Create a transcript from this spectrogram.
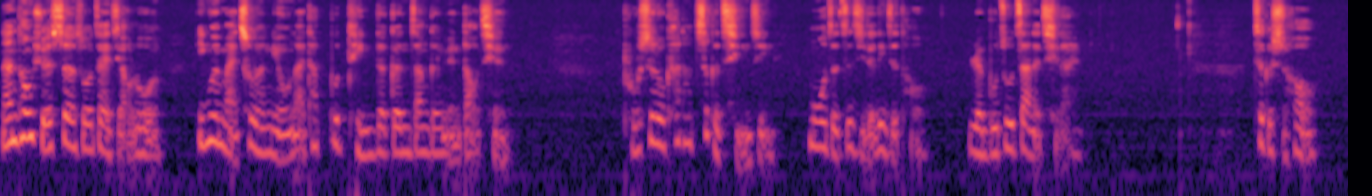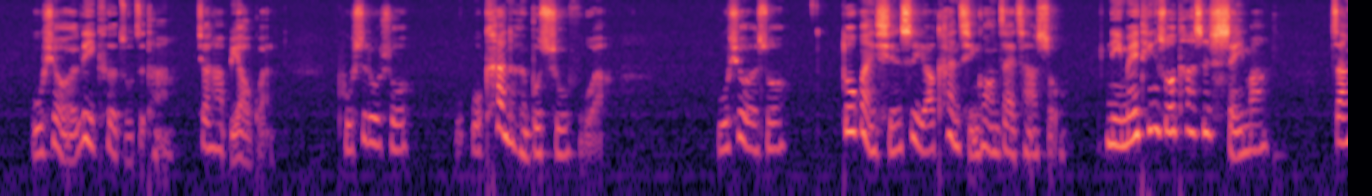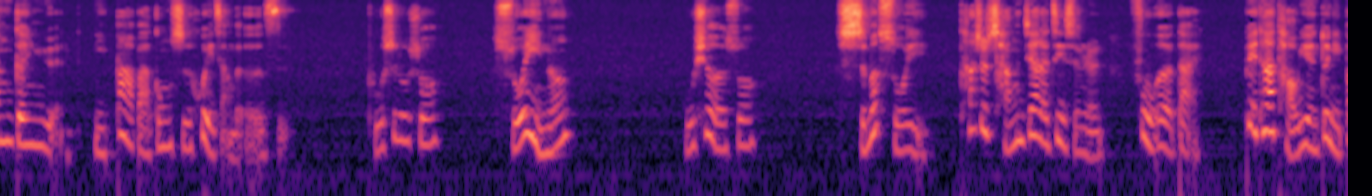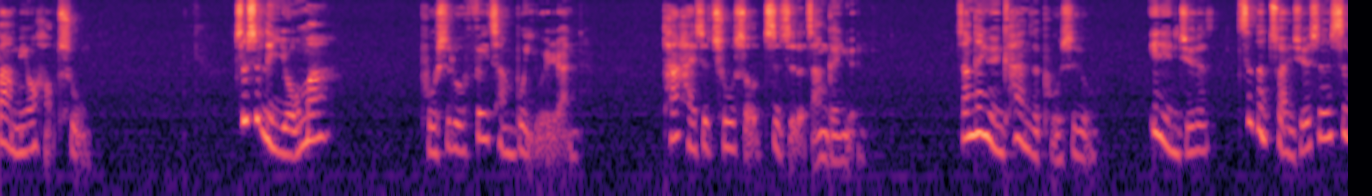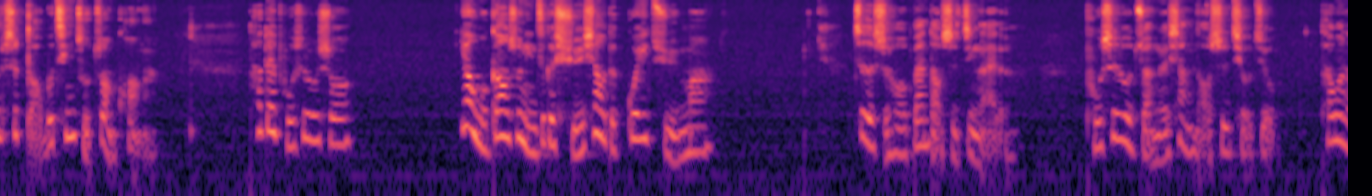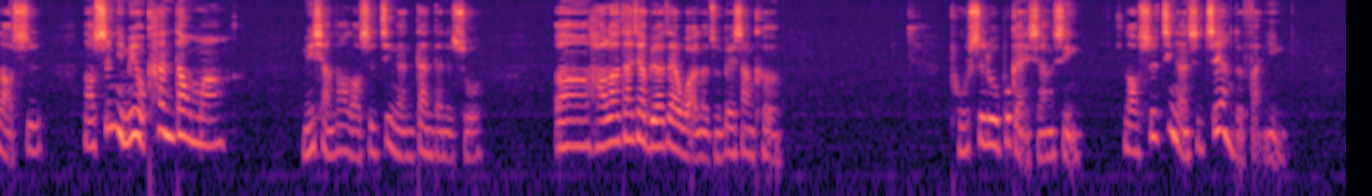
男同学瑟缩在角落，因为买错了牛奶，他不停的跟张根源道歉。蒲世禄看到这个情景，摸着自己的栗子头，忍不住站了起来。这个时候，吴秀儿立刻阻止他，叫他不要管。蒲世禄说：“我看得很不舒服啊。”吴秀儿说：“多管闲事也要看情况再插手。你没听说他是谁吗？张根源，你爸爸公司会长的儿子。”蒲世禄说：“所以呢？”吴秀儿说：“什么所以？他是常家的继承人，富二代，被他讨厌，对你爸没有好处。”这是理由吗？蒲世禄非常不以为然，他还是出手制止了张根源。张根源看着蒲世禄，一脸觉得这个转学生是不是搞不清楚状况啊？他对蒲世禄说：“要我告诉你这个学校的规矩吗？”这个时候，班导师进来了。蒲世禄转而向老师求救，他问老师：“老师，你没有看到吗？”没想到老师竟然淡淡的说。嗯，好了，大家不要再玩了，准备上课。蒲世禄不敢相信，老师竟然是这样的反应。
